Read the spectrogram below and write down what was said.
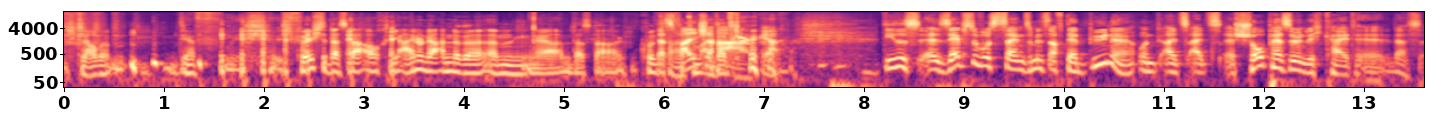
Ich glaube, der, ich, ich fürchte, dass da auch die ein oder andere, ähm, ja, dass da Kunst das falsche Haar. Ja. Dieses äh, Selbstbewusstsein, zumindest auf der Bühne und als, als äh, Showpersönlichkeit, äh, das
